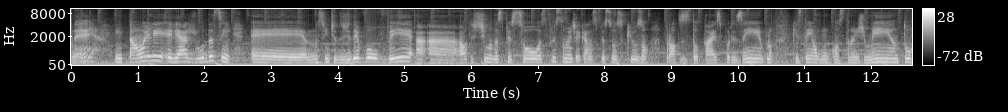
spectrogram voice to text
Né? Legal. Então ele, ele ajuda assim é, no sentido de devolver a, a, autoestima das pessoas, principalmente aquelas pessoas que usam próteses totais, por exemplo, que têm algum constrangimento.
